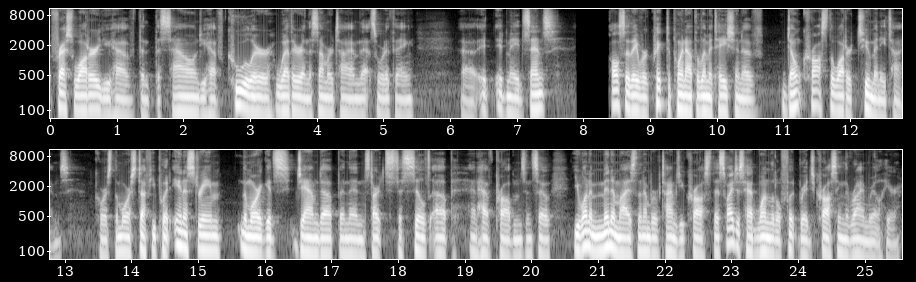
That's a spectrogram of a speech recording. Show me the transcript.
fresh water, you have the, the sound, you have cooler weather in the summertime, that sort of thing. Uh, it, it made sense. Also, they were quick to point out the limitation of don't cross the water too many times. Of course, the more stuff you put in a stream, the more it gets jammed up and then starts to silt up and have problems. And so you want to minimize the number of times you cross this. So I just had one little footbridge crossing the Rhymrill here.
